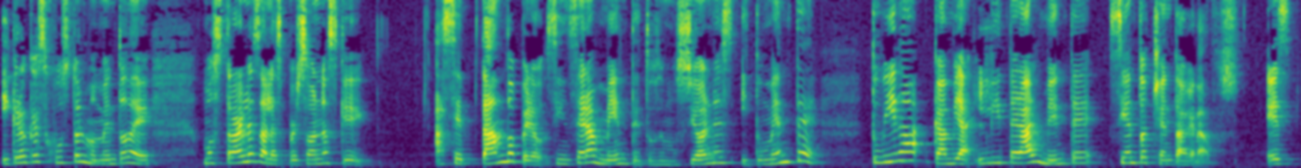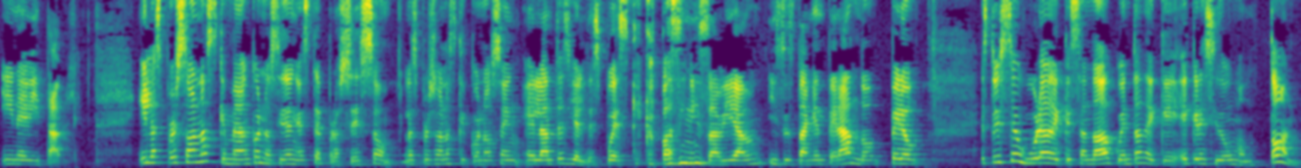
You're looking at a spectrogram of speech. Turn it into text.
Y creo que es justo el momento de mostrarles a las personas que aceptando, pero sinceramente, tus emociones y tu mente, tu vida cambia literalmente 180 grados. Es inevitable. Y las personas que me han conocido en este proceso, las personas que conocen el antes y el después, que capaz ni sabían y se están enterando, pero estoy segura de que se han dado cuenta de que he crecido un montón.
